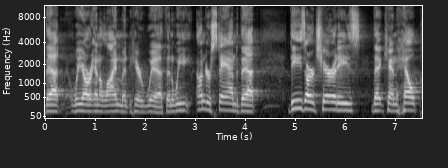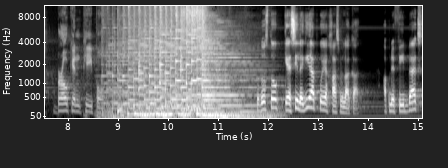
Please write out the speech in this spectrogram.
that we are in alignment here with. And we understand that these are charities that can help broken people. तो दोस्तों कैसी लगी आपको यह खास मुलाकात अपने फीडबैक्स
